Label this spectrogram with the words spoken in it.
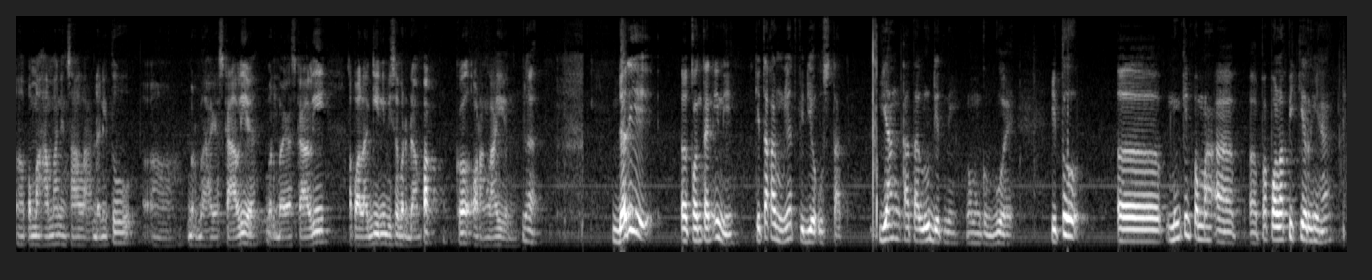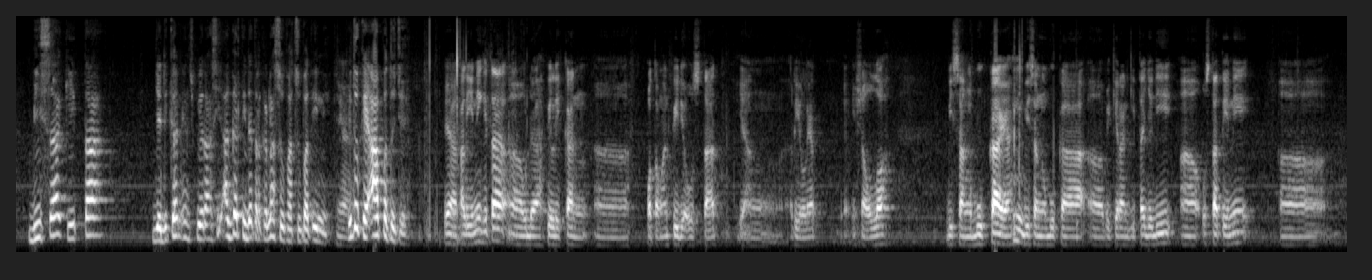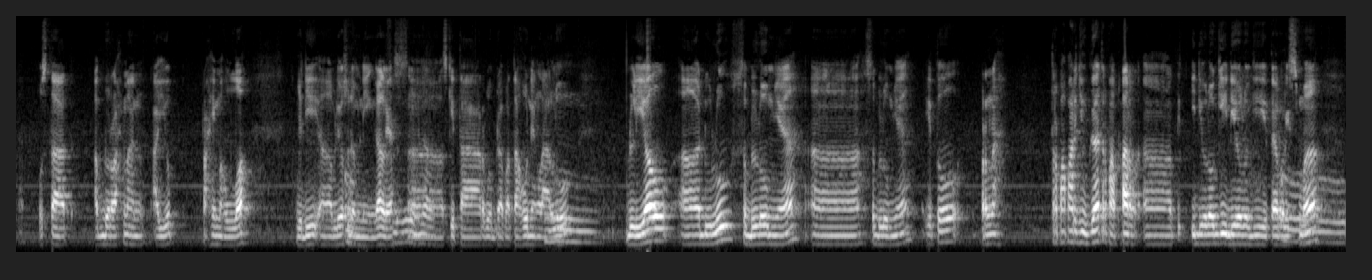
eh, pemahaman yang salah. Dan itu eh, berbahaya sekali ya berbahaya sekali. Apalagi ini bisa berdampak ke orang lain. Nah, dari konten ini kita akan melihat video Ustadz yang kata Ludit nih ngomong ke gue itu eh, mungkin pema- eh, apa, pola pikirnya bisa kita jadikan inspirasi agar tidak terkena sifat-sifat ini. Ya. Itu kayak apa tuh cuy? Ya, kali ini kita eh, udah pilihkan eh, potongan video Ustadz yang relate. Ya, insya Allah bisa ngebuka ya, bisa ngebuka eh, pikiran kita. Jadi eh, Ustadz ini eh, Ustadz Abdurrahman Ayub rahimahullah. Jadi eh, beliau sudah meninggal ya, sekitar beberapa tahun yang lalu. Beliau eh, dulu sebelumnya eh, sebelumnya itu pernah terpapar juga terpapar eh, ideologi-ideologi terorisme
